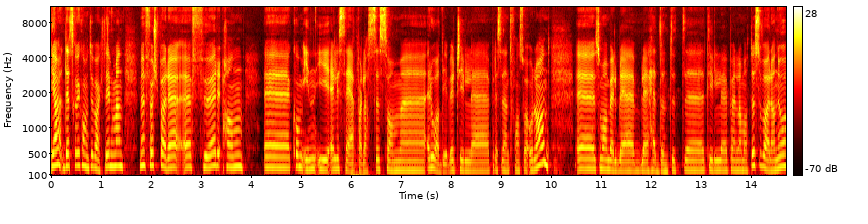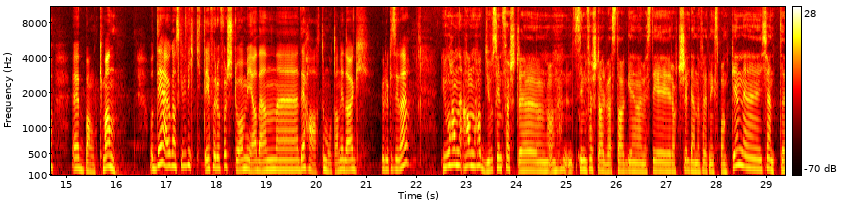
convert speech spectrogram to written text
Ja, det skal vi komme tilbake til. Men, men først bare, eh, før han eh, kom inn i Élysée-palasset som eh, rådgiver til president Francois Hollande, som han vel ble, ble headhuntet til på en eller annen måte, så var han jo bankmann. Og det er jo ganske viktig for å forstå mye av den, eh, det hatet mot han i dag. Vil du ikke si det? Jo, han, han, hadde jo sin første, sin første, arbeidsdag nærmest i Rothschild, denne forretningsbanken. Eh, kjente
